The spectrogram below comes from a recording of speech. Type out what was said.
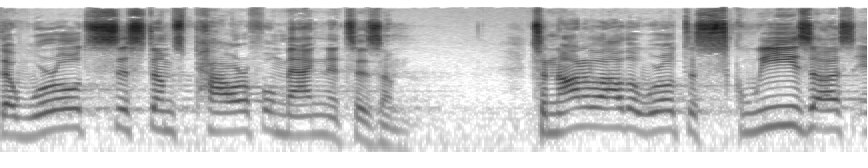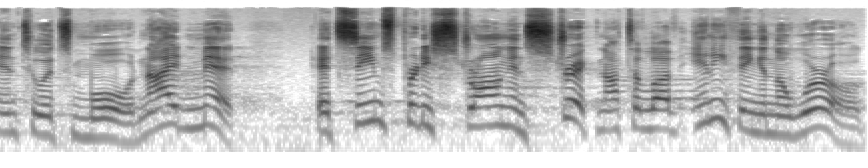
the world system's powerful magnetism to not allow the world to squeeze us into its mold. And I admit, it seems pretty strong and strict not to love anything in the world.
